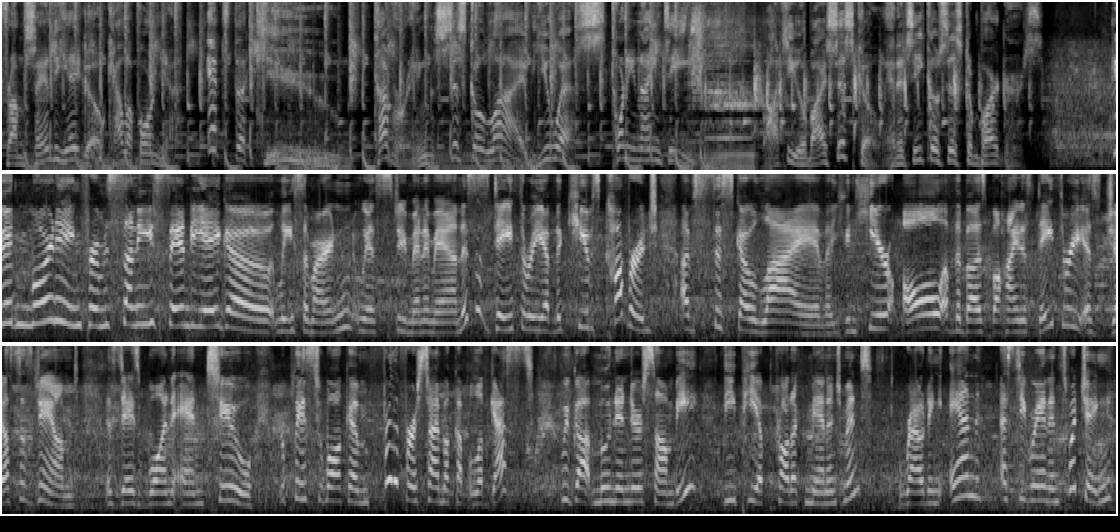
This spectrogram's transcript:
From San Diego, California, it's theCUBE. Covering Cisco Live US 2019. Brought to you by Cisco and its ecosystem partners. Good morning from sunny San Diego. Lisa Martin with Stu Miniman. This is day three of theCUBE's coverage of Cisco Live. You can hear all of the buzz behind us. Day three is just as jammed as days one and two. We're pleased to welcome, for the first time, a couple of guests. We've got Muninder Sambi, VP of Product Management, Routing and SD-WAN and Switching,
